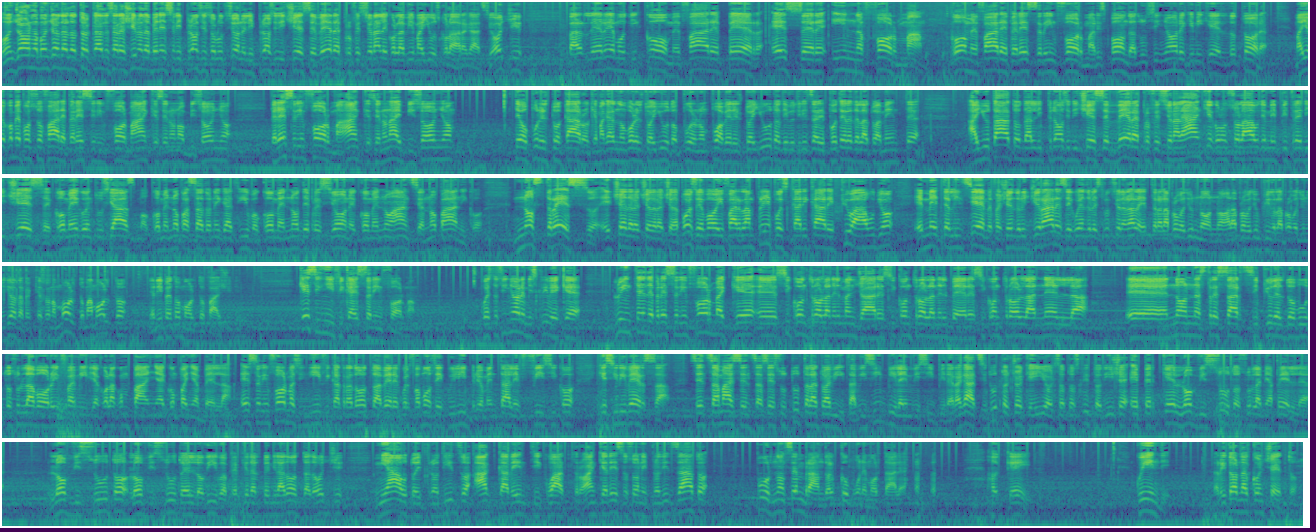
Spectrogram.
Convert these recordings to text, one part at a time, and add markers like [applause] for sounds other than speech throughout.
Buongiorno, buongiorno dal dottor Claudio Saracino da Benessere Ipnosi Soluzione, l'ipnosi DCS vera e professionale con la V maiuscola, ragazzi. Oggi parleremo di come fare per essere in forma. Come fare per essere in forma? Rispondo ad un signore che mi chiede, dottore, ma io come posso fare per essere in forma anche se non ho bisogno? Per essere in forma anche se non hai bisogno, te oppure il tuo caro che magari non vuole il tuo aiuto oppure non può avere il tuo aiuto, devi utilizzare il potere della tua mente aiutato dall'ipnosi DCS vera e professionale anche con un solo audio MP3 DCS come ego entusiasmo, come no passato negativo, come no depressione, come no ansia, no panico, no stress, eccetera, eccetera, eccetera. Poi se vuoi fare l'unplay puoi scaricare più audio e metterli insieme facendoli girare seguendo le istruzioni alla lettera alla prova di un nonno, alla prova di un piccolo, alla prova di un idiota perché sono molto ma molto e ripeto molto facili. Che significa essere in forma? Questo signore mi scrive che lui intende per essere in forma che eh, si controlla nel mangiare, si controlla nel bere, si controlla nel eh, non stressarsi più del dovuto sul lavoro, in famiglia, con la compagna e compagnia bella. Essere in forma significa tradotto avere quel famoso equilibrio mentale e fisico che si riversa senza mai e senza se su tutta la tua vita, visibile e invisibile. Ragazzi, tutto ciò che io, il sottoscritto, dice è perché l'ho vissuto sulla mia pelle. L'ho vissuto, l'ho vissuto e lo vivo perché dal 2008 ad oggi mi auto-ipnotizzo H24, anche adesso sono ipnotizzato pur non sembrando al comune mortale. [laughs] ok? Quindi, ritorno al concetto,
